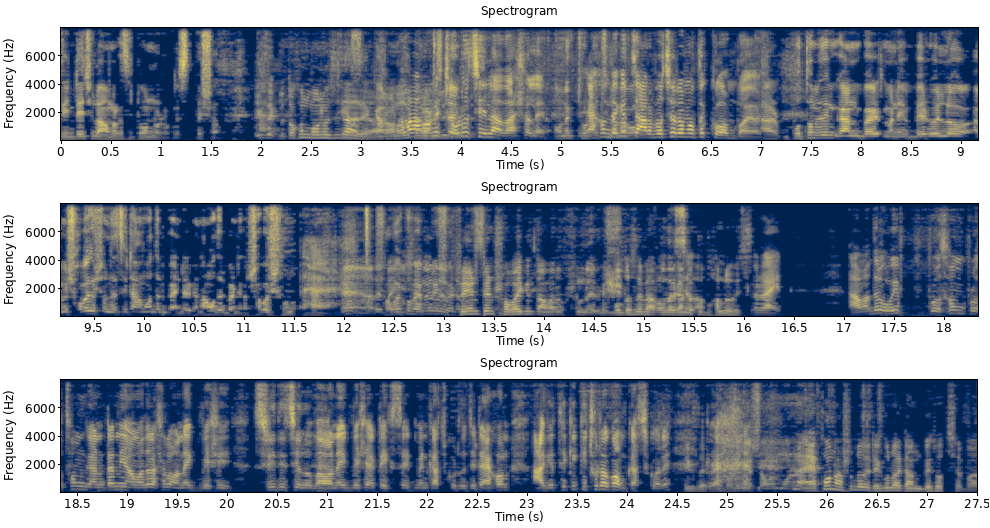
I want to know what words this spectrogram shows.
দিনটাই ছিল আমার কাছে একটু অন্যরকম স্পেশাল এক্স্যাক্টলি তখন মনে হচ্ছে আরে কারণ অনেক ছোট ছিলাম আসলে। অনেক ছোট এখন থেকে এবং- চার বছরের মতো কম বয়স। আর প্রথম দিন গান মানে বের হইল আমি সবাইকে শুনেছি এটা আমাদের ব্যান্ডের গান আমাদের ব্যান্ডের গান সবাই শুনো হ্যাঁ। হ্যাঁ, সবাই খুব friend করছে। টেন্ড সবাই কিন্তু আমার শুনে বলতেছে যে আপনাদের গানটা খুব ভালো হয়েছে। রাইট আমাদের ওই প্রথম প্রথম গানটা নিয়ে আমাদের আসলে অনেক বেশি স্মৃতি ছিল বা হ্যাঁ। অনেক বেশি একটা এক্সাইটমেন্ট কাজ করতো যেটা এখন আগে থেকে কিছুটা কম কাজ করে Exactly. রেকর্ডিং এর সময় না এখন আসলে রেগুলার গান বের হচ্ছে বা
